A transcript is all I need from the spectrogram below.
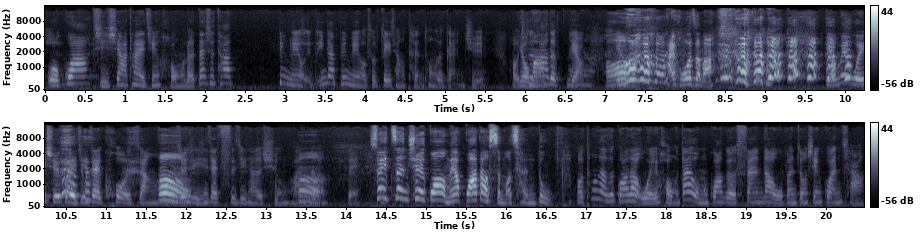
我刮几下他已经红了，但是他并没有，应该并没有说非常疼痛的感觉。有吗？他的表哦，还活着吗？表面微血管已经在扩张，哦，就是已经在刺激它的循环了。对，所以正确刮我们要刮到什么程度？哦，通常是刮到微红，大概我们刮个三到五分钟，先观察。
